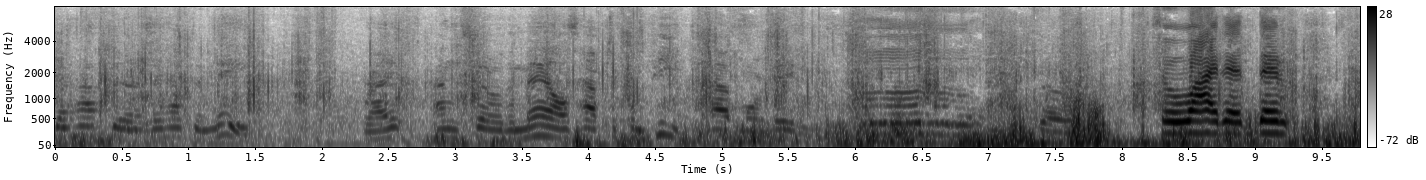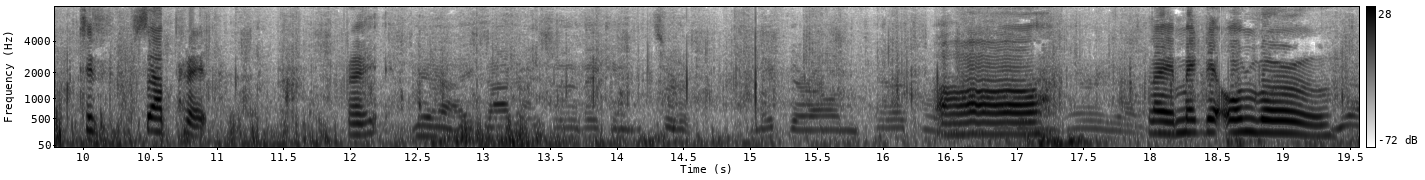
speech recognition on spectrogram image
They have to. They have to mate, right? And so the males have to compete to have more babies. So So why they they separate, right? yeah, exactly. So that they can sort of make their own territory, Oh. their own area. Like make their own world. Yeah,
